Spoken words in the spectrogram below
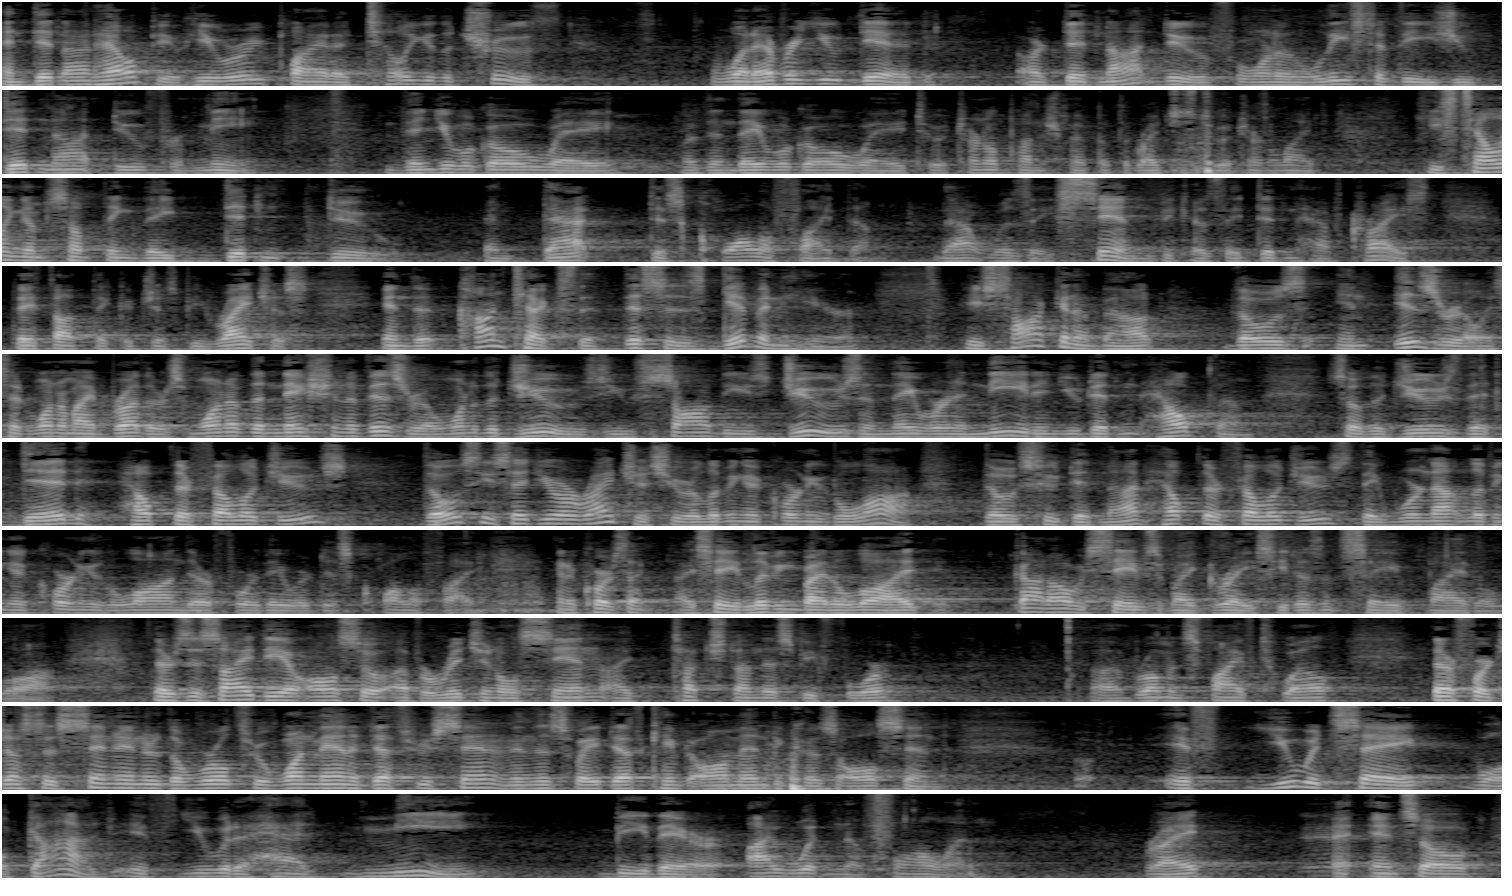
and did not help you? He will reply, I tell you the truth. Whatever you did or did not do for one of the least of these, you did not do for me. Then you will go away or then they will go away to eternal punishment, but the righteous to eternal life. He's telling them something they didn't do, and that disqualified them. That was a sin because they didn't have Christ. They thought they could just be righteous. In the context that this is given here, he's talking about those in Israel. He said, One of my brothers, one of the nation of Israel, one of the Jews. You saw these Jews and they were in need and you didn't help them. So the Jews that did help their fellow Jews, those, he said, you are righteous. You are living according to the law. Those who did not help their fellow Jews, they were not living according to the law, and therefore they were disqualified. And of course, I, I say living by the law. God always saves by grace, He doesn't save by the law. There's this idea also of original sin. I touched on this before. Uh, Romans 5:12. Therefore, just as sin entered the world through one man and death through sin, and in this way death came to all men because all sinned if you would say, well, God, if you would have had me be there, I wouldn't have fallen, right? And so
